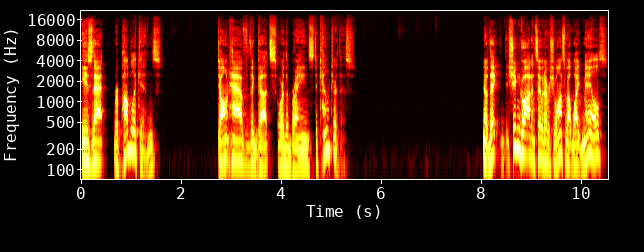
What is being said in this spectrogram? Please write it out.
is that Republicans don't have the guts or the brains to counter this. You know, they, she can go out and say whatever she wants about white males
